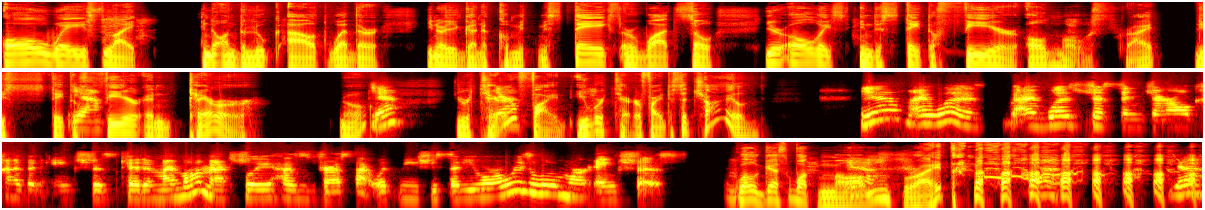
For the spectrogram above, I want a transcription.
always like, you know, on the lookout whether, you know, you're going to commit mistakes or what. So you're always in this state of fear almost, right? This state Yeah. of fear and terror. No? Yeah. You're terrified. You were terrified as a child. yeah, I was. I was just in general kind of an anxious kid. And my mom actually has addressed that with me. She said, You were always a little more anxious. Well, guess what, mom? Right? Yeah.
